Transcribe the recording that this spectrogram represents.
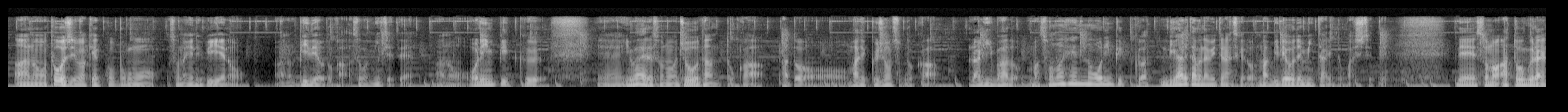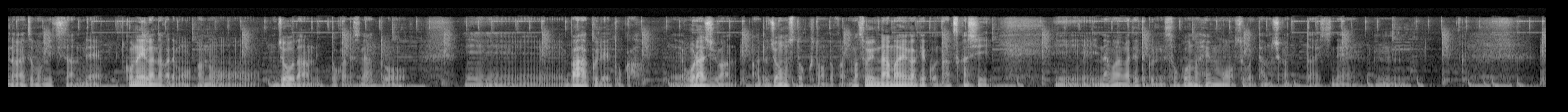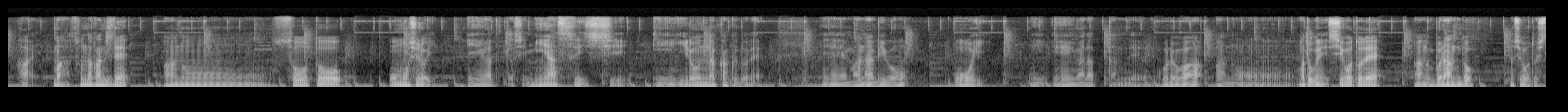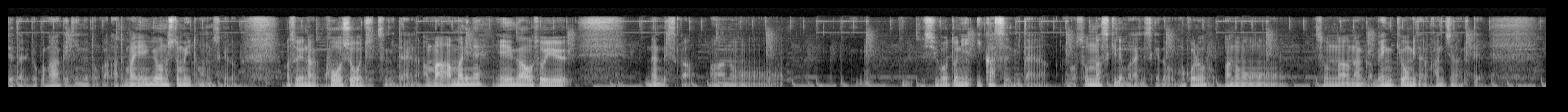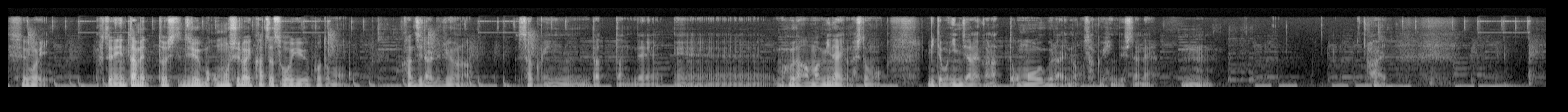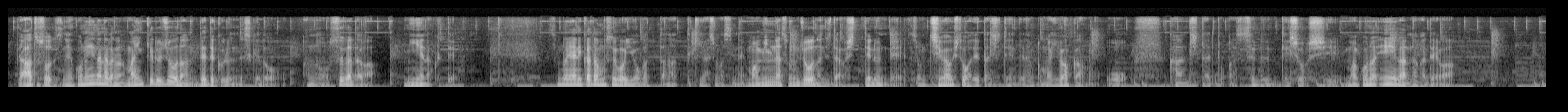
あの、当時は結構僕もその NBA のあのビデオとかすごい見てて、あの、オリンピック、えー、いわゆるそのジョーダンとか、あと、マジック・ジョンソンとか、ラリー・バード、まあ、その辺のオリンピックはリアルタイムでは見てないんですけど、まあ、ビデオで見たりとかしてて、で、その後ぐらいのやつも見てたんで、この映画の中でも、あの、ジョーダンとかですね、あと、えー、バークレーとか、オラジュアン、あとジョン・ストックトンとか、まあ、そういう名前が結構懐かしい、えー、名前が出てくるんで、そこの辺もすごい楽しかったですね。うん、はい。まあ、そんな感じで、あのー、相当面白い映画だったし、見やすいし、いろんな角度で、えー、学びも多い映画だったんで、これは、あのー、まあ、特に仕事で、あの、ブランドの仕事してたりとか、マーケティングとか、あと、ま、営業の人もいいと思うんですけど、まあ、そういうなんか交渉術みたいな、あまあ、あんまりね、映画をそういう、何ですか、あの仕事に生かすみたいなの、そんな好きでもないんですけど、まあ、これを、あのそんななんか勉強みたいな感じじゃなくて、すごい、普通にエンタメとして十分面白い、かつそういうことも感じられるような作品だったんで、えー、普段あんま見ないような人も見てもいいんじゃないかなって思うぐらいの作品でしたね。うん。はい。であとそうですね、この映画だからマイケル・ジョーダン出てくるんですけど、あの姿が見えなくて、そのやり方もすごい良かったなって気がしますね。まあみんなそのジョーダン自体を知ってるんで、その違う人が出た時点でなんかまあ違和感を感じたりとかするでしょうし、まあこの映画の中では、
